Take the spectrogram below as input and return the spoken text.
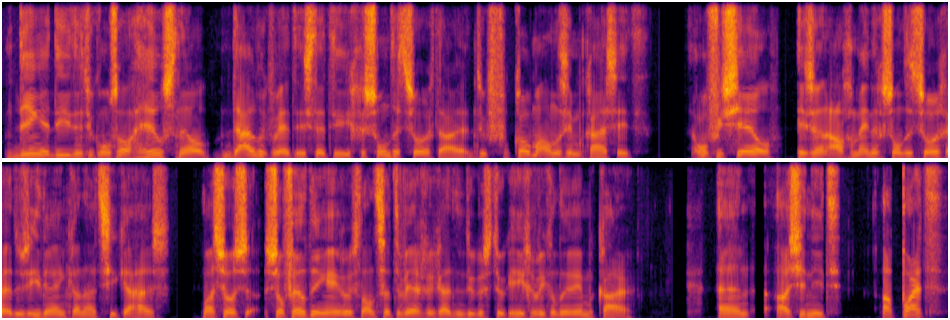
dingen die natuurlijk ons al heel snel duidelijk werd, is dat die gezondheidszorg daar natuurlijk volkomen anders in elkaar zit. Officieel is er een algemene gezondheidszorg, hè, dus iedereen kan naar het ziekenhuis. Maar zoals zoveel dingen in Rusland zit de werkelijkheid natuurlijk een stuk ingewikkelder in elkaar. En als je niet apart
